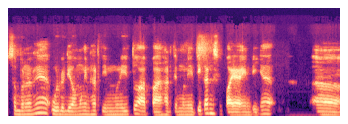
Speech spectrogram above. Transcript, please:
sebenarnya udah diomongin herd immunity itu apa? Herd immunity kan supaya intinya eh,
